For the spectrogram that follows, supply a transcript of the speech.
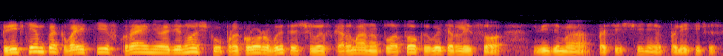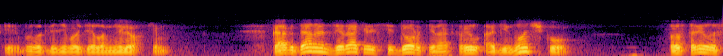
Перед тем, как войти в крайнюю одиночку, прокурор вытащил из кармана платок и вытер лицо. Видимо, посещение политических было для него делом нелегким. Когда надзиратель Сидоркин открыл одиночку, повторилось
